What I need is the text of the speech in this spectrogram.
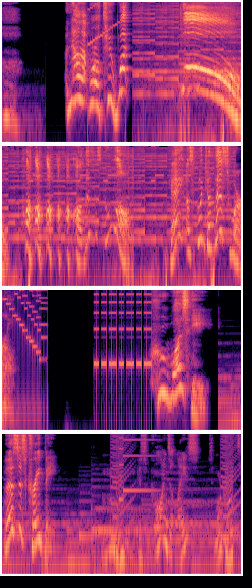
and now that world too, what? Whoa! this is cool! Okay, let's go into this world. Who was he? This is creepy. Mm, get some coins at least. Some more coins.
